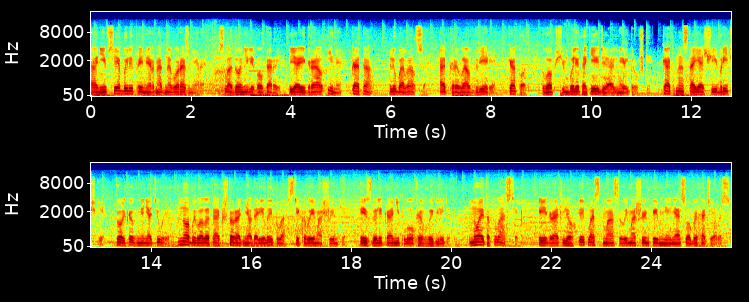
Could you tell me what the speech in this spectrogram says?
Они все были примерно одного размера, с ладонь или полторы. Я играл ими, катал, любовался, открывал двери, капот. В общем были такие идеальные игрушки, как настоящие брички, только в миниатюре. Но бывало так, что родня дарила и пластиковые машинки. Издалека неплохо выглядят. Но это пластик. И играть легкой пластмассовой машинкой мне не особо хотелось.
